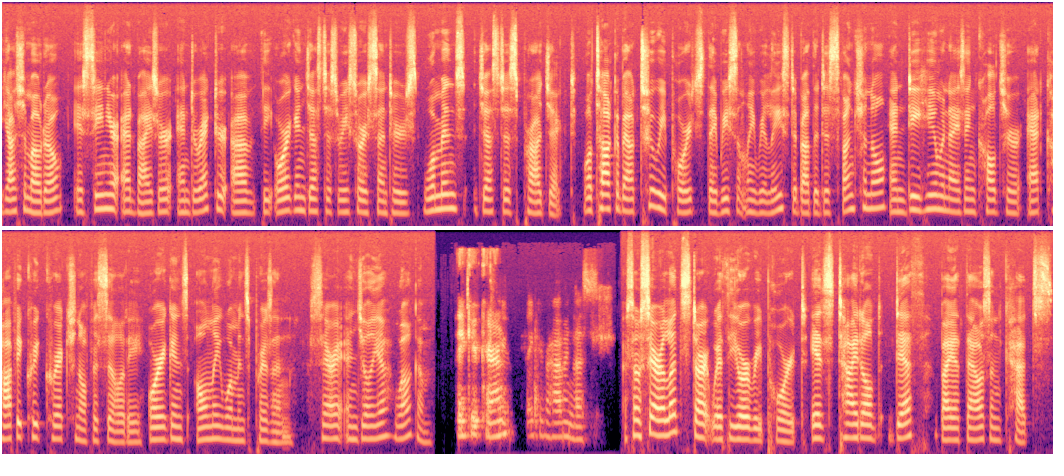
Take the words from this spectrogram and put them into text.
Yoshimoto is senior advisor and director of the Oregon Justice Resource Center's Women's Justice Project. We'll talk about two reports they recently released about the dysfunctional and dehumanizing culture at Coffee Creek Correctional Facility, Oregon's only women's prison. Sarah and Julia, welcome. Thank you, Karen. Thank you for having us. So, Sarah, let's start with your report. It's titled Death by a Thousand Cuts,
